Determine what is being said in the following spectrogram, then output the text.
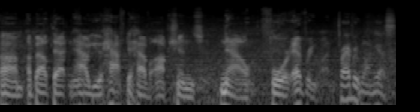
um, about that and how you have to have options now for everyone. For everyone, yes.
